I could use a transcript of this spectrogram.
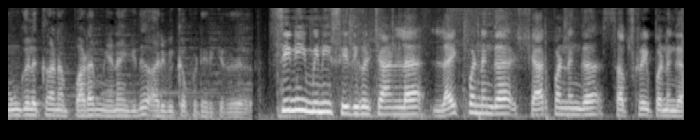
உங்களுக்கான படம் என இது அறிவிக்கப்பட்டிருக்கிறது. சினி மினி செய்திகள் சேனல லைக் பண்ணுங்க ஷேர் பண்ணுங்க சப்ஸ்கிரைப் பண்ணுங்க.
